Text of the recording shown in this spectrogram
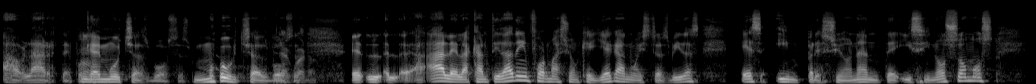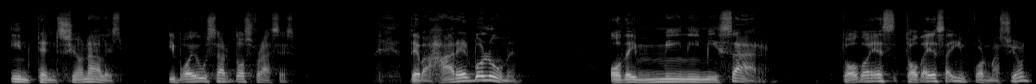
hablarte, porque Mm. hay muchas voces, muchas voces. acuerdo. El- el- Ale, la cantidad de información que llega a nuestras vidas es impresionante y si no somos intencionales, y voy a usar dos frases, de bajar el volumen o de minimizar todo es, toda esa información,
